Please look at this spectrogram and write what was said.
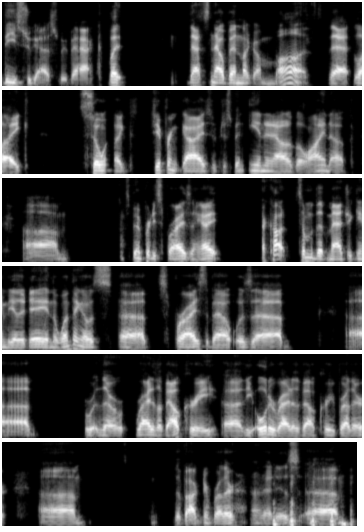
these two guys will be back. But that's now been like a month that like so like different guys have just been in and out of the lineup. Um, it's been pretty surprising. I I caught some of the Magic game the other day, and the one thing I was uh, surprised about was uh, uh, the Ride of the Valkyrie, uh, the older Ride of the Valkyrie brother, um, the Wagner brother, uh, that is. Um,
